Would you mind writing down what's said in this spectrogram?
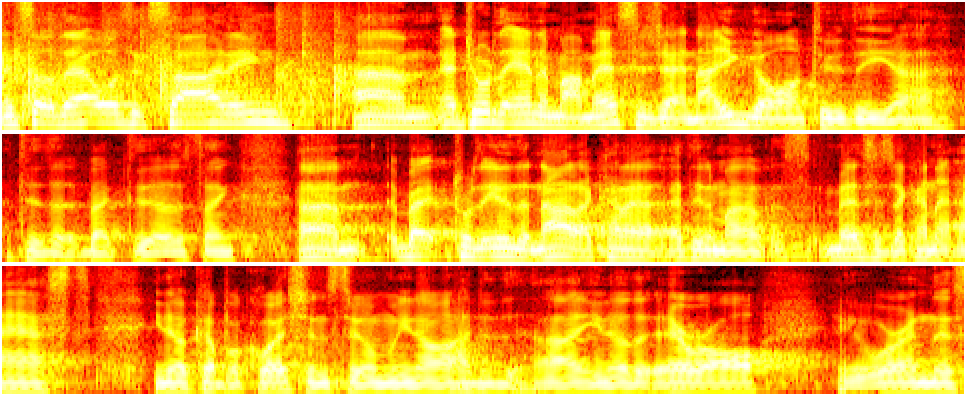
and so that was exciting. Um, and toward the end of my message that night, you can go on to the uh, to the back to the other thing. Um, back towards the end of the night, I kind of at the end of my message, I kind of asked you know a couple questions to them. You know, I did uh, you know they were all you know, we're in this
